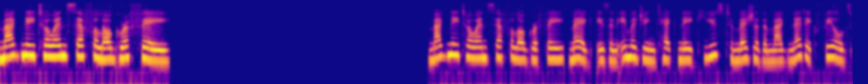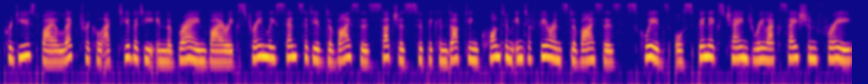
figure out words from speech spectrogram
Magnetoencephalography Magnetoencephalography is an imaging technique used to measure the magnetic fields produced by electrical activity in the brain via extremely sensitive devices such as superconducting quantum interference devices or spin exchange relaxation-free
